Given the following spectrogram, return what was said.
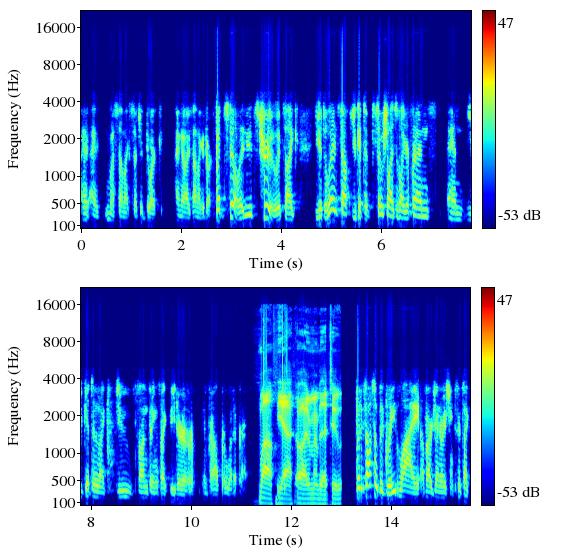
I, I must sound like such a dork. I know I sound like a dork, but still, it's true. It's like you get to learn stuff, you get to socialize with all your friends, and you get to like do fun things like theater or improv or whatever. Wow. Yeah. Oh, I remember that too. But it's also the great lie of our generation because it's like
